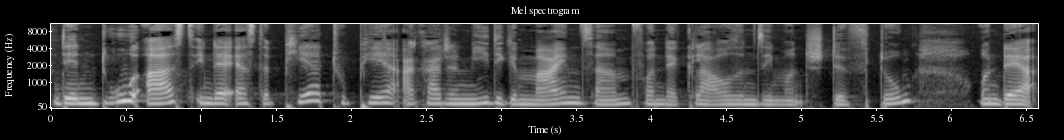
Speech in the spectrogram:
den du hast in der ersten Peer-to-Peer-Akademie, die gemeinsam von der Klausen-Simon-Stiftung und der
